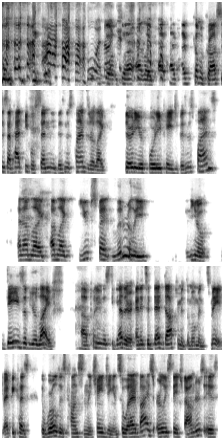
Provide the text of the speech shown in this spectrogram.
oh, I like so, so I, I, like I, I've come across this. I've had people send me business plans that are like thirty or forty page business plans, and I'm like, I'm like, you've spent literally, you know, days of your life uh, putting this together, and it's a dead document the moment it's made, right? Because the world is constantly changing, and so what I advise early stage founders is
